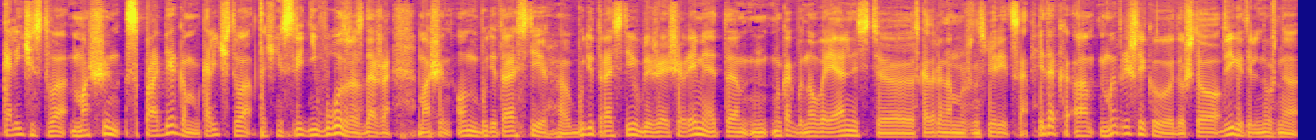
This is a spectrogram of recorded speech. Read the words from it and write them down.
количество машин с пробегом, количество, точнее, средний возраст даже машин, он будет расти. Будет расти в ближайшее время. Это, ну, как бы новая реальность, э, с которой нам нужно смириться. Итак, а, мы пришли к выводу, что двигатель нужно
